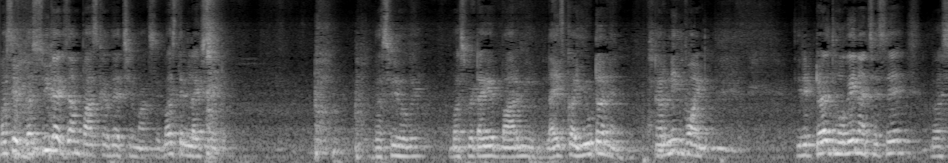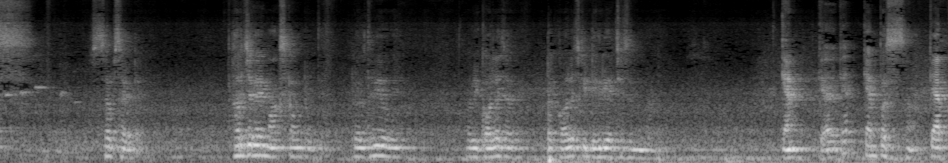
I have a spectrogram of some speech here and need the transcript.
बस ये दसवीं का एग्ज़ाम पास कर दे अच्छे मार्क्स से। बस तेरी लाइफ सेट दसवीं हो गई। बस बेटा, ये बारहवीं। लाइफ का यू टर्न है। टर्निंग पॉइंट तेरी ट्वेल्थ हो गई ना अच्छे से बस सब सेट है। हर जगह मार्क्स काउंट होते हैं। ट्वेल्थ भी हो गई अभी कॉलेज आ गए तो कॉलेज की डिग्री अच्छे से मिल रही कैंप क्या क्या? कैंपस हाँ। कैप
